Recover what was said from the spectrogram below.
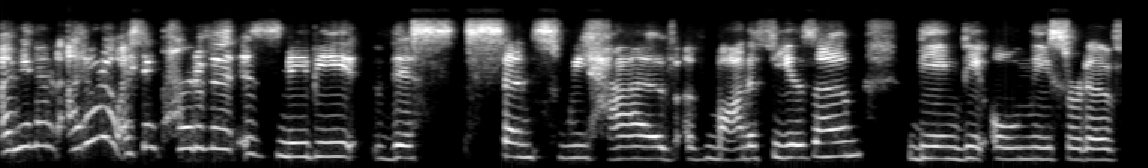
i mean and i don't know i think part of it is maybe this sense we have of monotheism being the only sort of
